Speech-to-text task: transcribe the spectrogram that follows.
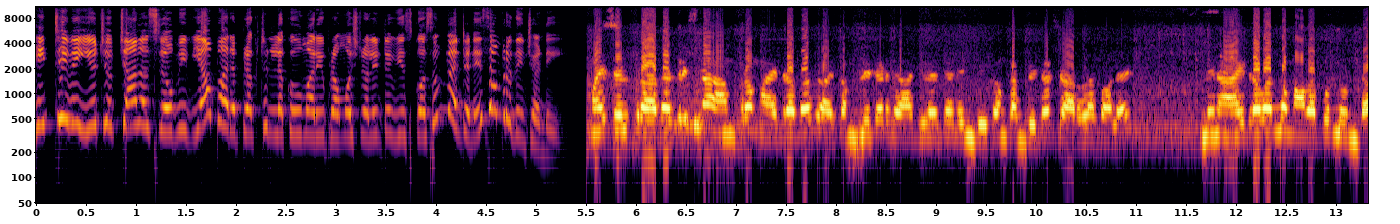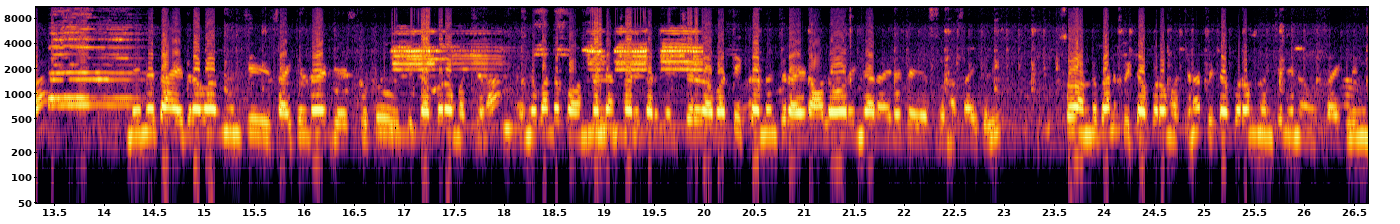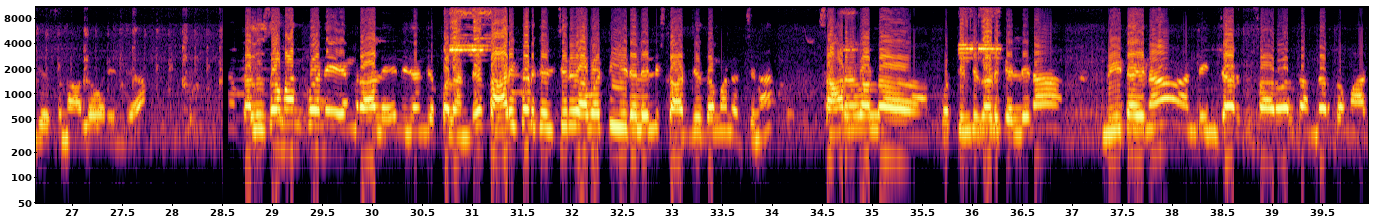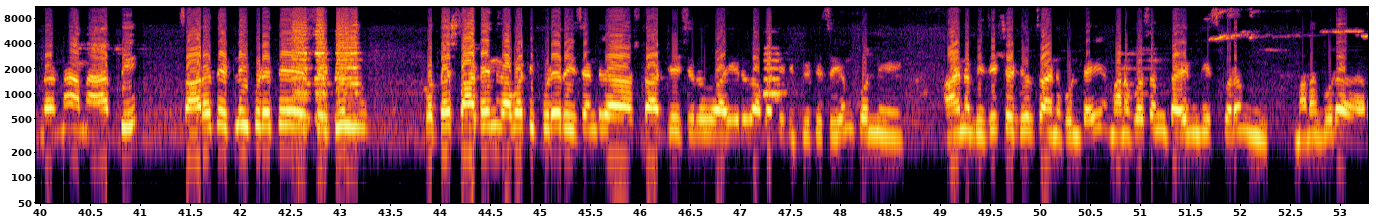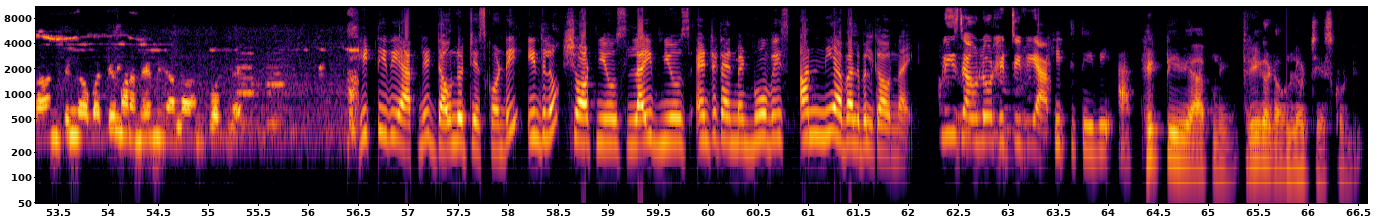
Hit TV YouTube ఛానల్స్లో మీ వ్యాపార ప్రకటనలకు మరియు ప్రమోషనల్ ఇంటర్వ్యూస్ కోసం వెంటనే సంప్రదించండి. Myself Radhakrishna I'm from Hyderabad I completed graduated in BCom computer Sharada college నేను హైదరాబాద్లో మాదాపూర్లో ఉంటా. నేనైతే హైదరాబాద్ నుంచి సైకిల్ రైడ్ చేసుకుంటూ పిఠాపురం వచ్చిన. ఎందుకంటే పవన్ కళ్యాణ్ గారు ఇక్కడ గెలిచారు కాబట్టి ఇక్కడ నుంచి ride all over India ride అయితే చేస్తున్నా సైకిల్. సో అందుకని పిఠాపురం వచ్చిన. పిఠాపురం నుంచి నేను సైక్లింగ్ చేస్తున్నా ఆల్ ఓవర్ ఇండియా కలుద్దాం అనుకొని ఏం రాలే నిజం చెప్పాలంటే. సార్ ఇక్కడ గెలిచారు కాబట్టి ఈడ వెళ్ళి స్టార్ట్ చేద్దామని వచ్చిన. సార్ వాళ్ళ కొత్తింటి కాడికి వెళ్ళినా మీట్ అయినా అంటే ఇన్ఛార్జ్ సార్ వాళ్ళతో అందరితో మాట్లాడినా ఆమె హ్యాపీ సార్ అయితే ఎట్లా ఇప్పుడైతే షెడ్యూల్ కొత్త స్టార్ట్ అయింది కాబట్టి ఇప్పుడే రీసెంట్గా స్టార్ట్ చేసారు అయ్యారు కాబట్టి డిప్యూటీ సీఎం. కొన్ని ఆయన బిజీ షెడ్యూల్స్ ఆయనకు ఉంటాయి. మన కోసం టైం తీసుకోవడం మనకు కూడా రాంటింగ్ కాబట్టి మనం ఏమి అలా అనుకోవట్లేదు హిట్ టీవీ యాప్ని డౌన్లోడ్ చేసుకోండి. ఇందులో short news live news entertainment movies అన్ని అవైలబుల్గా ఉన్నాయి. please download Hit TV app. Hit TV app. Hit TV యాప్ని ఫ్రీగా డౌన్లోడ్ చేసుకోండి.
